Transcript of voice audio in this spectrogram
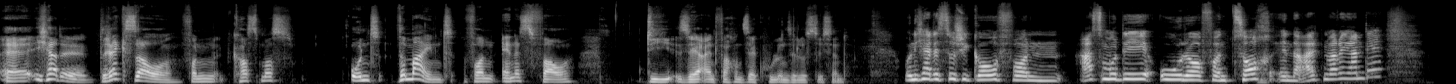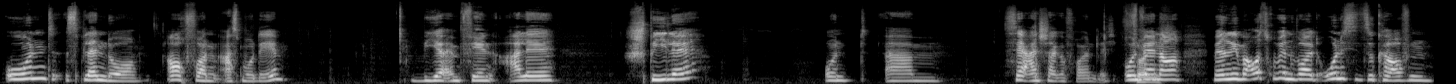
Äh, ich hatte Drecksau von Cosmos und The Mind von NSV, die sehr einfach und sehr cool und sehr lustig sind. Und ich hatte Sushi Go von Asmodee oder von Zoch in der alten Variante. Und Splendor, auch von Asmodee. Wir empfehlen alle Spiele und ähm, sehr einsteigerfreundlich. Und Völlig. wenn ihr, wenn ihr die mal ausprobieren wollt, ohne sie zu kaufen,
